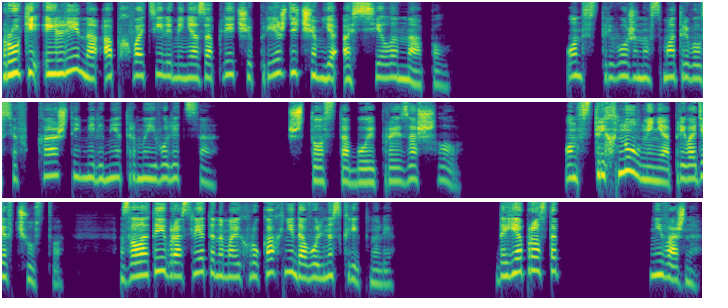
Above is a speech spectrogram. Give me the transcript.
Руки Элина обхватили меня за плечи, прежде чем я осела на пол. Он встревоженно всматривался в каждый миллиметр моего лица. «Что с тобой произошло?» Он встряхнул меня, приводя в чувство. Золотые браслеты на моих руках недовольно скрипнули. Да я просто... Неважно.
